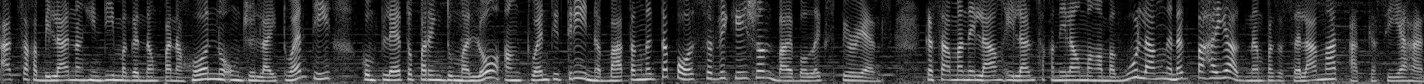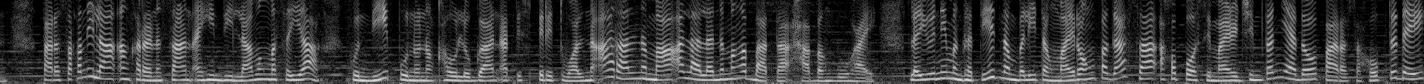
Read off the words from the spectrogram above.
At sa kabila ng hindi magandang panahon noong July 20, kumpleto pa ring dumalo ang 23 na batang nagtapos sa Vacation Bible Experience. Kasama nila ang ilan sa kanilang mga magulang na nagpahayag ng pasasalamat at kasiyahan. Para sa kanila, ang karanasan ay hindi lamang masaya, kundi puno ng kahulugan at espiritual na aral na maaalala ng mga bata habang buhay. Layunin maghatid ng balitang mayroong pag-asa, ako po si Myra Jim Tanyedo para sa Hope Today,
